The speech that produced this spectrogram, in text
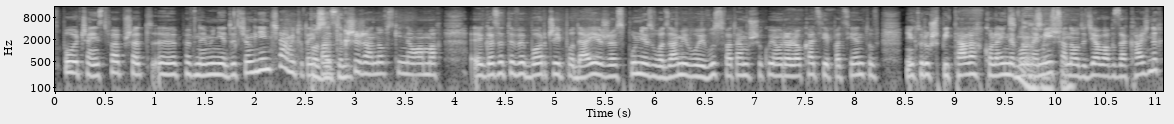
społeczeństwa przed e, pewnymi niedociągnięciami. Tutaj Poza pan tym- Krzyżanowski na łamach e, Gazety Wyborczej podaje, że wspólnie z władzami województwa tam szykują relokację pacjentów w niektórych szpitalach, kolejne Zgadza wolne się. miejsca na oddziałach zakaźnych,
